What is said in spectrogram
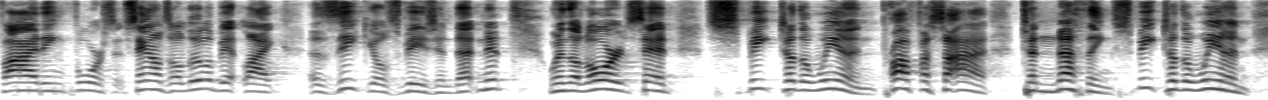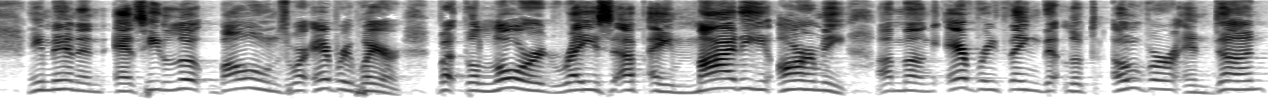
fighting force. It sounds a little bit like Ezekiel's vision, doesn't it? When the Lord said, Speak to the wind, prophesy to nothing, speak to the wind. Amen. And as he looked, bones were everywhere. But the Lord raised up a mighty army among everything that looked over and done.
